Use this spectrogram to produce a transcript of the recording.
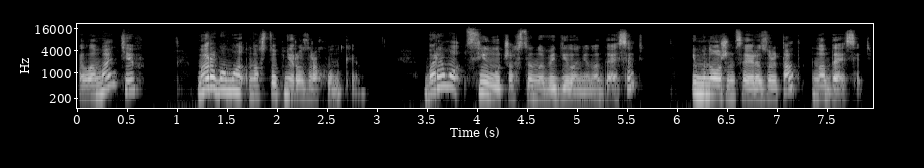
елементів ми робимо наступні розрахунки. Беремо цілу частину відділення на 10 і множимо цей результат на 10.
